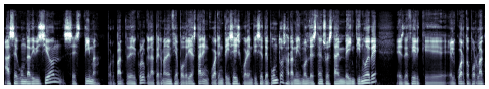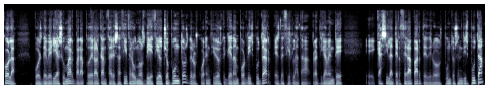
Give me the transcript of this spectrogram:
a Segunda División. Se estima por parte del club que la permanencia podría estar en 46-47 puntos. Ahora mismo el descenso está en 29, es decir, que el cuarto por la cola pues debería sumar para poder alcanzar esa cifra unos 18 puntos de los 42 que quedan por disputar, es decir, la, prácticamente eh, casi la tercera parte de los puntos en disputa.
